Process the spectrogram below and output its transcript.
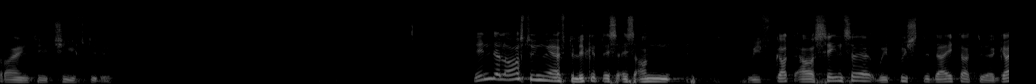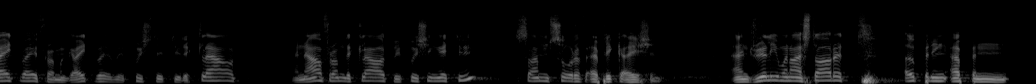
trying to achieve to do. Then the last thing we have to look at is, is on, we've got our sensor, we push the data to a gateway, from a gateway we pushed it to the cloud, and now from the cloud we're pushing it to some sort of application. And really when I started opening up and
